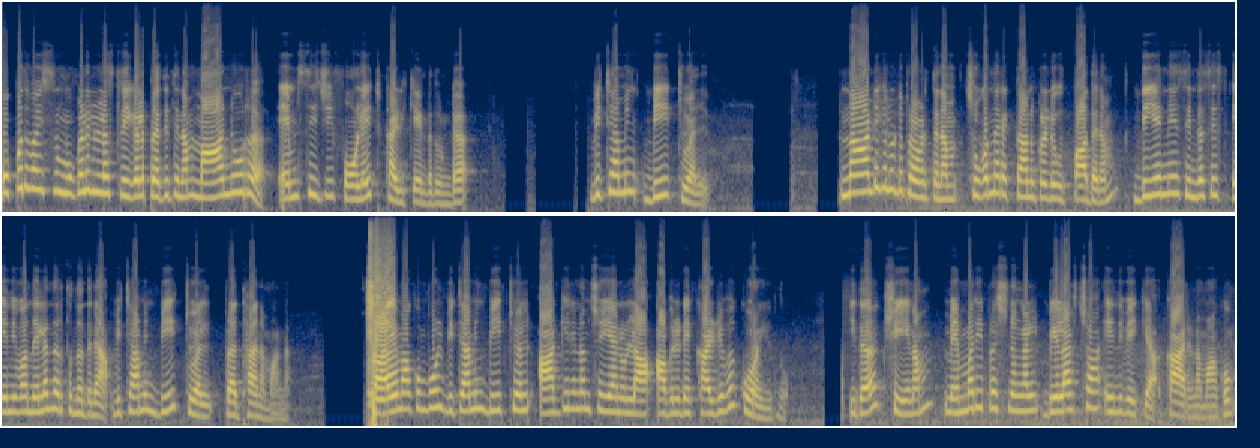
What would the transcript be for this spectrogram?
മുപ്പത് വയസ്സിന് മുകളിലുള്ള സ്ത്രീകൾ പ്രതിദിനം നാനൂറ് എം സി ജി ഫോളേറ്റ് കഴിക്കേണ്ടതുണ്ട്. Vitamin B twelve. നാഡികളുടെ പ്രവർത്തനം ചുവന്ന രക്താണുക്കളുടെ ഉത്പാദനം ഡി എൻ എ സിന്തസിസ് എന്നിവ നിലനിർത്തുന്നതിന് വിറ്റാമിൻ ബി ട്വൽവ് പ്രധാനമാണ്. പ്രായമാകുമ്പോൾ വിറ്റാമിൻ ബി ട്വൽവ് ആഗിരണം ചെയ്യാനുള്ള അവരുടെ കഴിവ് കുറയുന്നു. ഇത് ക്ഷീണം മെമ്മറി പ്രശ്നങ്ങൾ വിളർച്ച എന്നിവയ്ക്ക് കാരണമാകും.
